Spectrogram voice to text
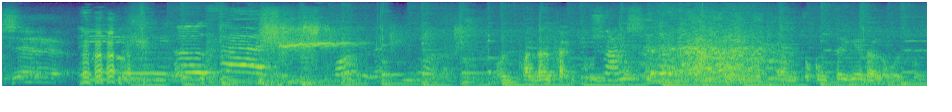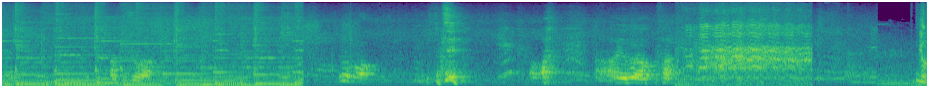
시시. 어사. 뭐 반달 팔고. 나는 조금 세게 해달라고 했거든. 아 좋아. 이거. 어. 아 이거 아파. 어?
